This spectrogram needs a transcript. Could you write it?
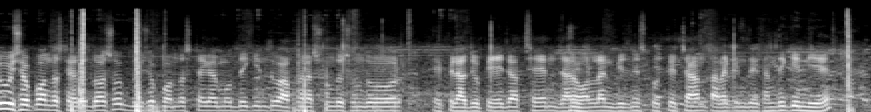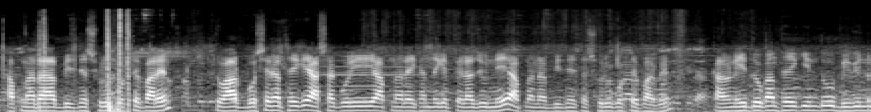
দুইশো পঞ্চাশ টাকা। তো দশক দুইশো পঞ্চাশ টাকার মধ্যে কিন্তু আপনারা সুন্দর সুন্দর এই প্লাজো পেয়ে যাচ্ছেন। যারা অনলাইন বিজনেস করতে চান তারা কিন্তু এখান থেকে নিয়ে আপনারা বিজনেস শুরু করতে পারেন। তো আর বসে না থেকে আশা করি আপনারা এখান থেকে প্লাজো নিয়ে আপনারা বিজনেসটা শুরু করতে পারবেন। কারণ এই দোকান থেকে কিন্তু বিভিন্ন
